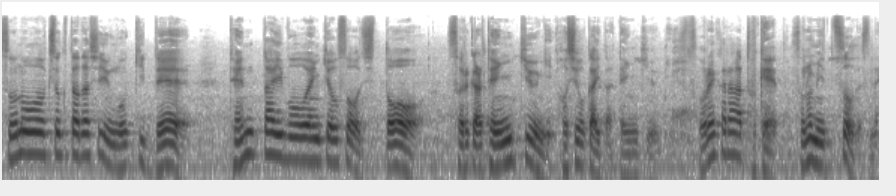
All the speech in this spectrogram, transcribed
その規則正しい動きで天体望遠鏡装置とそれから天球儀星を描いた天球儀それから時計とその3つをですね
